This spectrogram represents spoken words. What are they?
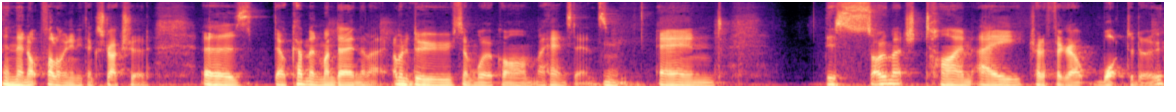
and they're not following anything structured. Is they'll come in one day and they're like, I'm going to do some work on my handstands. And there's so much time, A, trying to figure out what to do,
